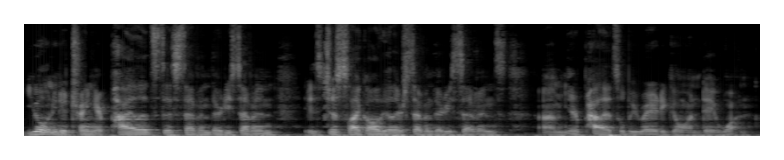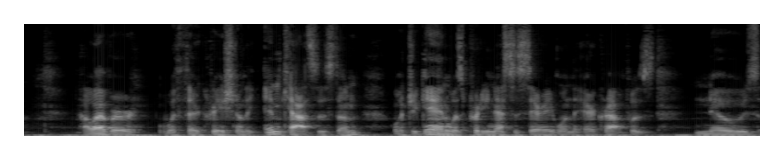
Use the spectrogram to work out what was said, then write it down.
you won't need to train your pilots. This 737 is just like all the other 737s. Um, your pilots will be ready to go on day one. However, with their creation of the MCAS system, which again was pretty necessary when the aircraft was nose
